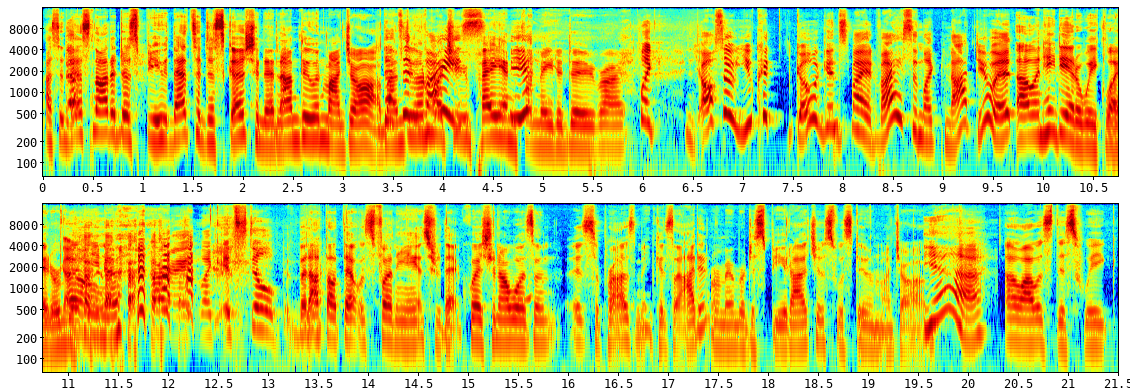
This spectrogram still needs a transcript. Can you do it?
"I said that's not a dispute. That's a discussion, and I'm doing my job. That's I'm doing what you're paying Yeah. for me to do, right?" like also you could go against my advice and like not do it. Oh, and he did a week later, but oh. you know. All right, like it's still But I thought that was funny answer to that question. I wasn't. It surprised me because I didn't remember dispute. I just was doing my job. yeah. Oh, I was this week.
